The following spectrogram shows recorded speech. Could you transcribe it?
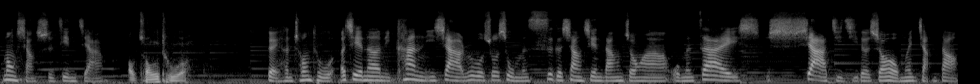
梦想实践家。好冲突哦。对，很冲突。而且呢，你看一下，如果说是我们四个象限当中啊，我们在下几集的时候，我们会讲到。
